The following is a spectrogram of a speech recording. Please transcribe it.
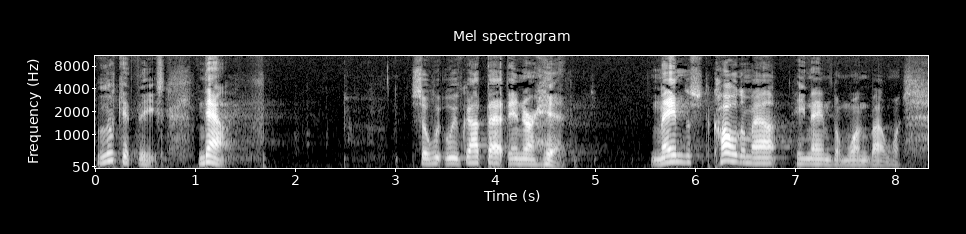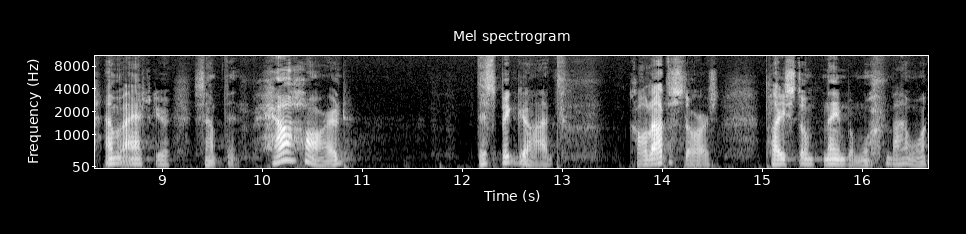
look at these. Now, so we, have got that in our head. Named them, called them out. He named them one by one. I'm going to ask you something. How hard this big God called out the stars, placed them, named them one by one.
